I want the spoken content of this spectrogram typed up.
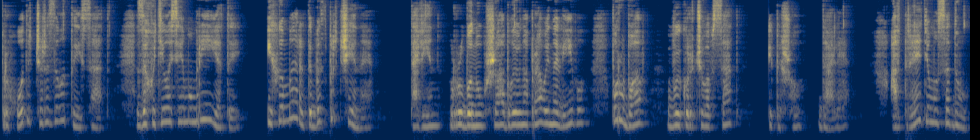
Проходить через золотий сад. Захотілося йому мріяти і химерити без причини. Та він рубанув шаблею направо й наліво, порубав, викорчував сад і пішов далі. А в третьому саду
